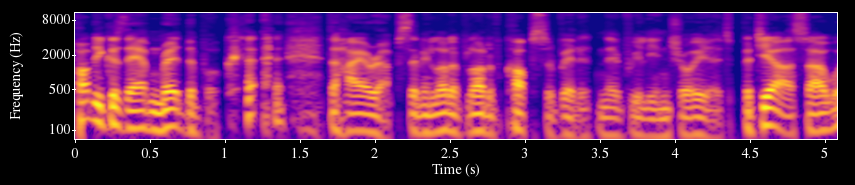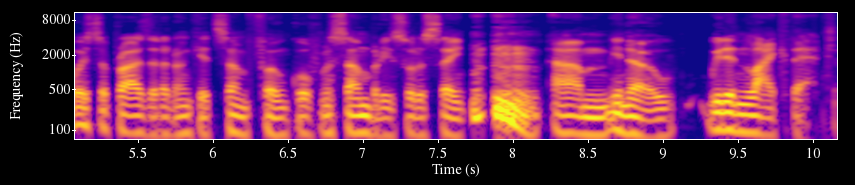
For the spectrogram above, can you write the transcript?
probably because they haven't read the book. the higher ups. I mean, a lot of lot of cops have read it and they've really enjoyed it. But yeah, so I'm always surprised that I don't get some phone call from somebody sort of saying, um, you know, we didn't like that.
